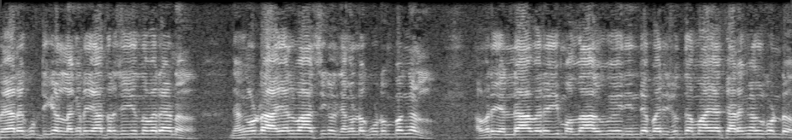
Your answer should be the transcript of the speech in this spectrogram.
പേരക്കുട്ടികൾ അങ്ങനെ യാത്ര ചെയ്യുന്നവരാണ്. ഞങ്ങളുടെ അയൽവാസികൾ ഞങ്ങളുടെ കുടുംബങ്ങൾ അവരെ എല്ലാവരെയും അള്ളാഹുവെ നിന്റെ പരിശുദ്ധമായ കരങ്ങൾ കൊണ്ട്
